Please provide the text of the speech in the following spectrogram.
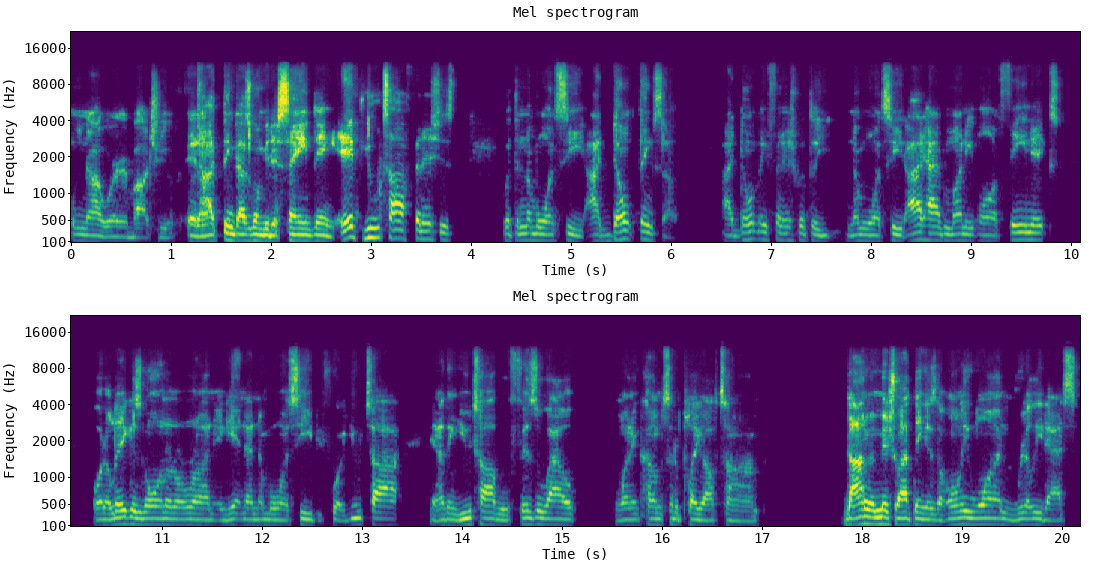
We're not worried about you. And I think that's going to be the same thing. If Utah finishes with the number one seed, I don't think so. I don't think finish with the number one seed. I'd have money on Phoenix or the Lakers going on a run and getting that number one seed before Utah. And I think Utah will fizzle out when it comes to the playoff time. Donovan Mitchell, I think, is the only one really that's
